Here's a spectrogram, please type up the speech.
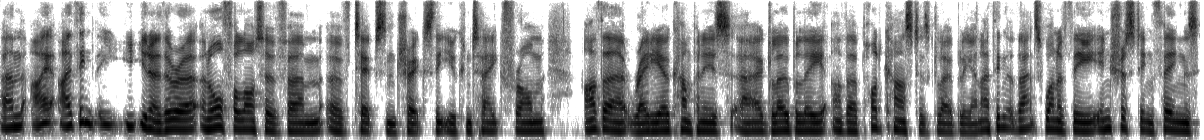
Um, I, I, think you know there are an awful lot of um, of tips and tricks that you can take from other radio companies uh, globally, other podcasters globally. And I think that that's one of the interesting things.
